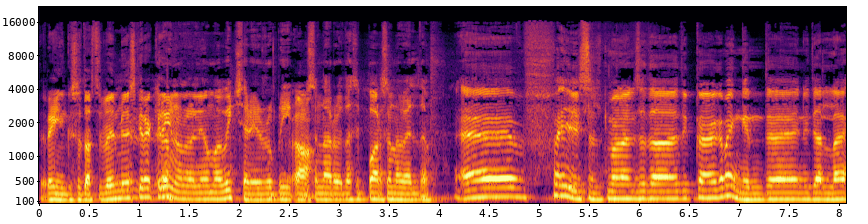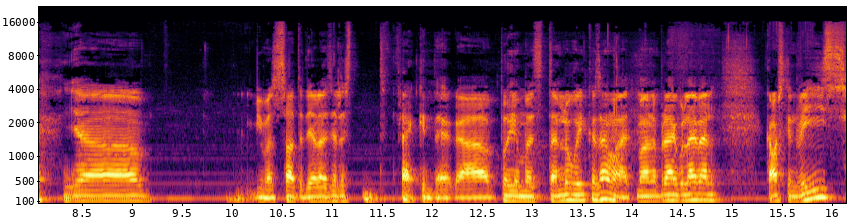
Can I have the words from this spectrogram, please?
Rein, kas sa tahtsid veel millestki rääkida? Reinul oli oma Witcheri rubriik ah., ma saan aru, tahtsid paar sõna öelda äh,? ei, lihtsalt ma olen seda tükk aega mänginud äh, nüüd jälle ja viimased saated ei ole sellest rääkinud, aga põhimõtteliselt on lugu ikka sama, et ma olen praegu level kakskümmend viis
